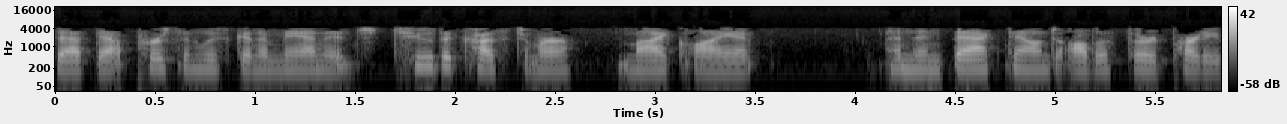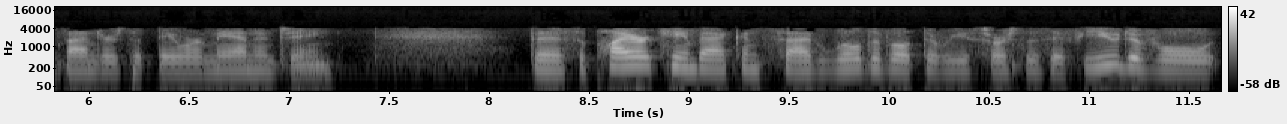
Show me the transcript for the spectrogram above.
that that person was going to manage to the customer, my client, and then back down to all the third party vendors that they were managing. The supplier came back and said, We'll devote the resources if you devote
